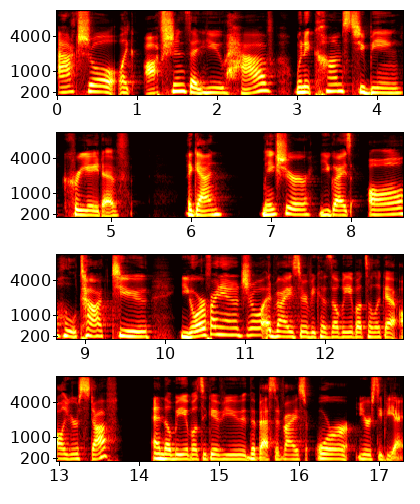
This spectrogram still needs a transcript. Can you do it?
actual like options that you have when it comes to being creative. Again, make sure you guys all talk to your financial advisor because they'll be able to look at all your stuff and they'll be able to give you the best advice or your CPA.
